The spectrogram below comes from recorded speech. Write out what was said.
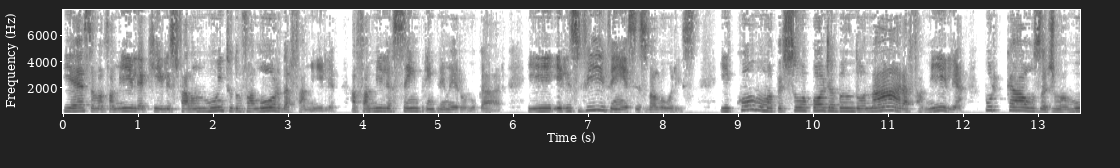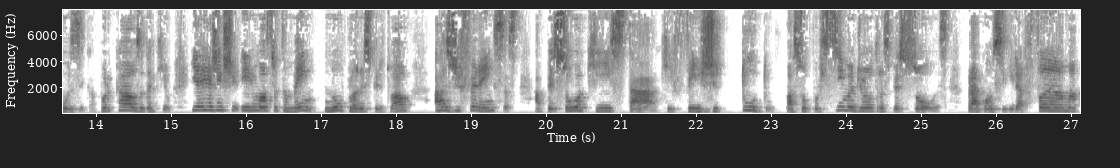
E essa é uma família que eles falam muito do valor da família, a família sempre em primeiro lugar. E eles vivem esses valores. E como uma pessoa pode abandonar a família por causa de uma música, por causa daquilo. E aí a gente ele mostra também no plano espiritual as diferenças. A pessoa que está que fez de tudo, passou por cima de outras pessoas para conseguir a fama,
